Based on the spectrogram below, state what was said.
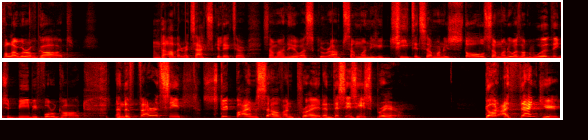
follower of God. And the other a tax collector, someone who was corrupt, someone who cheated, someone who stole, someone who was unworthy to be before God. And the Pharisee stood by himself and prayed. And this is his prayer God, I thank you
